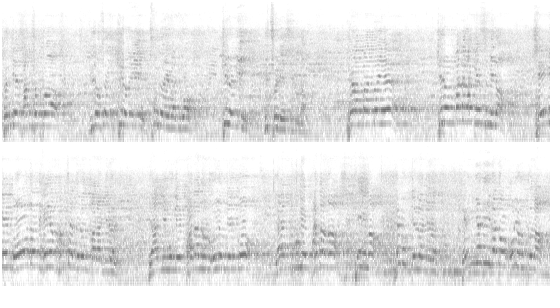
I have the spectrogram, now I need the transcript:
현재 상승과 유조성 기름이 충돌해가지고 기름이 유출됐습니다. 태안반도에 기름바다가 됐습니다. 세계 모든 해양학자들은 말하기를 대한민국의 바다는 오염됐고 대한민국의 바다가 생태계가 회복되려면 100년이 가도 어려울 거다.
